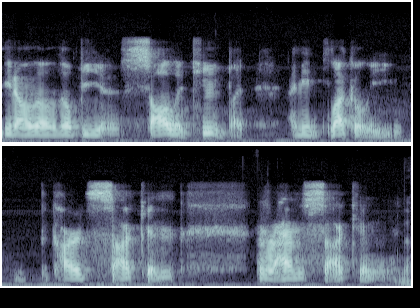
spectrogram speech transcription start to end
you know they'll they'll be a solid team. But I mean, luckily the Cards suck and the Rams suck and The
